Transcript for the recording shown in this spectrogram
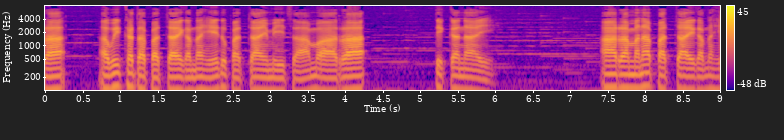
ระ อวิคตปัจจัยกับนเหตุปัจจัยมีสามวาระ ติกนัยอารามณปัจจัยกับนเห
